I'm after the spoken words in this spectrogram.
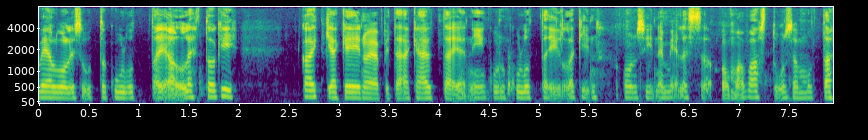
velvollisuutta kuluttajalle. Toki kaikkia keinoja pitää käyttää ja niin kuin kuluttajillakin on siinä mielessä oma vastuunsa, mutta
